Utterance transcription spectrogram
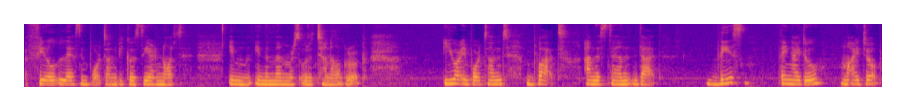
feel less important because they are not in, in the members of the channel group. You are important, but understand that this thing I do, my job,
